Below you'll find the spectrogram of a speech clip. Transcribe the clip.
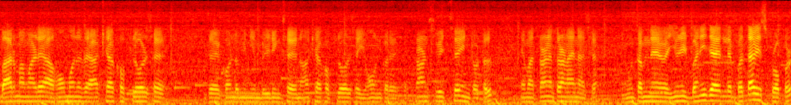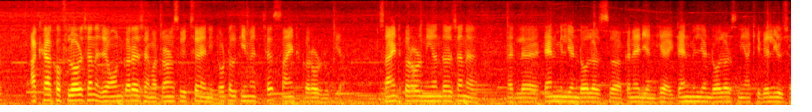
બારમાં માળે આ હોમ ઓનરે આખે આખો ફ્લોર છે. જે કોન્ડોમિનિયમ બિલ્ડિંગ છે, એનો આખે આખો ફ્લોર છે એ ઓન કરે છે. ત્રણ સ્વિચ છે ઇન ટોટલ એમાં ત્રણે ત્રણ આના છે. હું તમને યુનિટ બની જાય એટલે બતાવીશ પ્રોપર આખે આખો ફ્લોર છે ને જે ઓન કરે છે, એમાં ત્રણ સ્વિચ છે, એની ટોટલ કિંમત છે સાઠ કરોડ રૂપિયા. સાઠ કરોડની અંદર છે ને, એટલે ટેન મિલિયન ડોલર્સ કનેડિયન થયા. ટેન મિલિયન ડોલર્સની આખી વેલ્યુ છે.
